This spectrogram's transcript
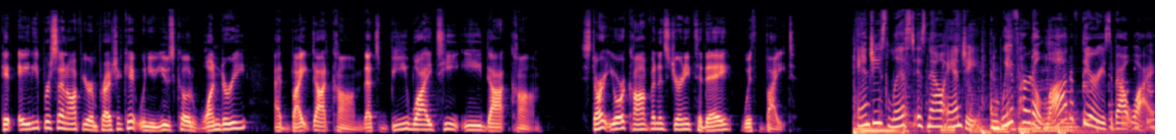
Get 80% off your impression kit when you use code WONDERY at Byte.com. That's B-Y-T-E dot com. Start your confidence journey today with Byte. Angie's list is now Angi, and we've heard a lot of theories about why.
